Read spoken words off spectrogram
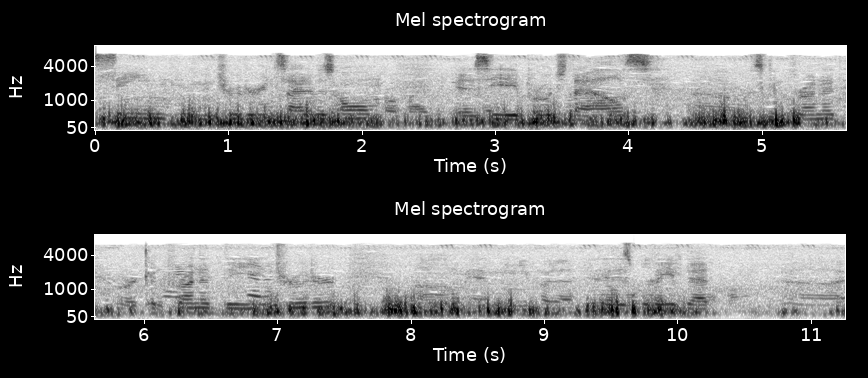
seeing an intruder inside of his home. As he approached the house, uh, was confronted, or confronted the intruder, um, and he, it is believed that uh,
